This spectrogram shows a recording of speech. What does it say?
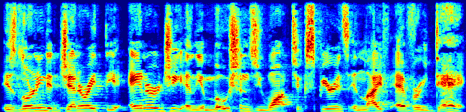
is learning to generate the energy and the emotions you want to experience in life every day.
